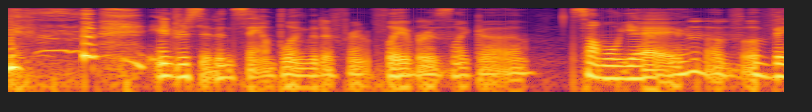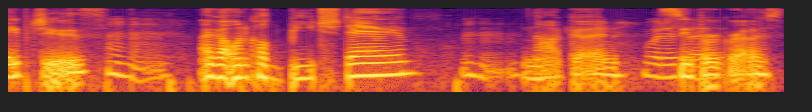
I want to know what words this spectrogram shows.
interested in sampling the different flavors, Mhm. like a sommelier of, Mhm. of vape juice. Mhm. I got one called Beach Day. Mhm. Not good. What is Super it? gross.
